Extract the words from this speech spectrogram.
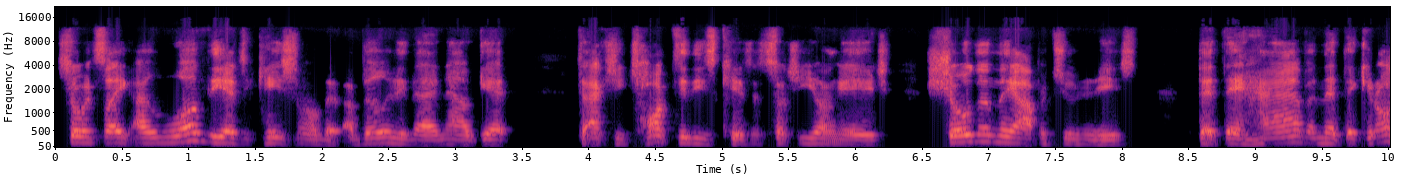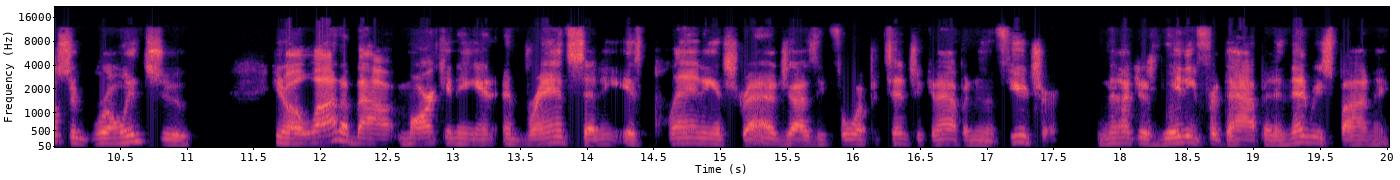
So it's like I love the educational ability that I now get to actually talk to these kids at such a young age, show them the opportunities that they have and that they can also grow into. You know, a lot about marketing and, and brand setting is planning and strategizing for what potentially can happen in the future, not just waiting for it to happen and then responding.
